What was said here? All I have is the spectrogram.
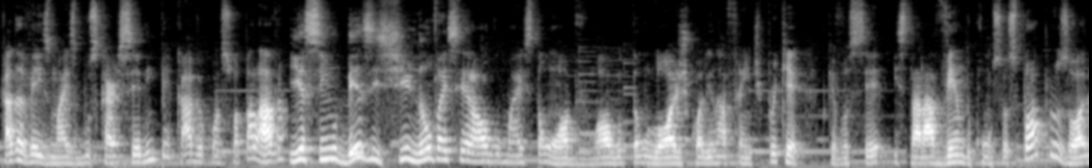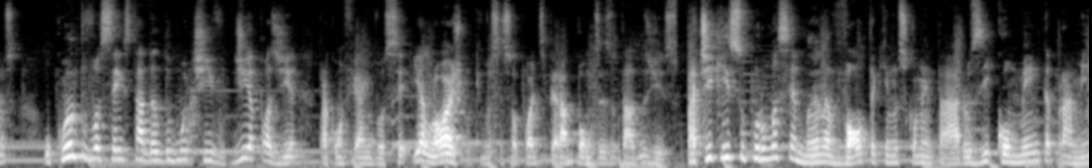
cada vez mais buscar ser impecável com a sua palavra e assim o desistir não vai ser algo mais tão óbvio, algo tão lógico ali na frente. Por quê? Porque você estará vendo com os seus próprios olhos o quanto você está dando motivo dia após dia para confiar em você e é lógico que você só pode esperar bons resultados disso. Pratique isso por uma semana, volta aqui nos comentários e comenta para mim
